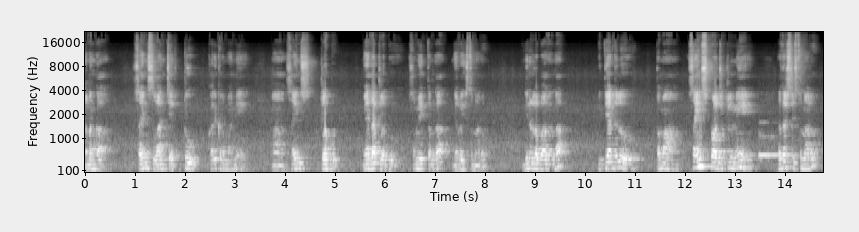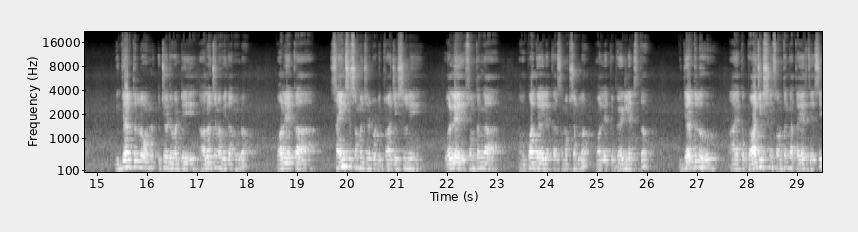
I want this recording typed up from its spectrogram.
ఘనంగా సైన్స్ లాంచర్ టూ కార్యక్రమాన్ని సైన్స్ క్లబ్ మేధా క్లబ్ సంయుక్తంగా నిర్వహిస్తున్నారు. దీనిలో భాగంగా విద్యార్థులు తమ సైన్స్ ప్రాజెక్టులని ప్రదర్శిస్తున్నారు. విద్యార్థుల్లో వచ్చేటువంటి ఆలోచన విధానంలో వాళ్ళ యొక్క సైన్స్ సంబంధించినటువంటి ప్రాజెక్ట్స్ని వాళ్ళే సొంతంగా ఉపాధ్యాయుల యొక్క సమక్షంలో వాళ్ళ యొక్క గైడ్లైన్స్తో విద్యార్థులు ఆ యొక్క ప్రాజెక్ట్స్ని సొంతంగా తయారు చేసి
